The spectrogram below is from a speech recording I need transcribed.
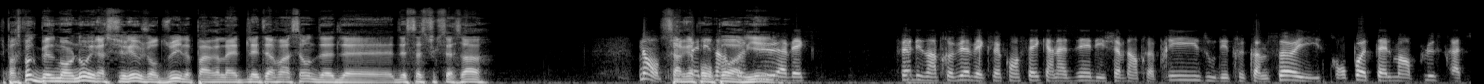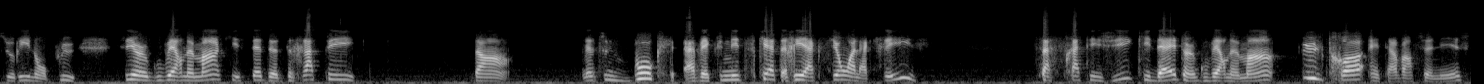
Je pense pas que Bill Morneau est rassuré aujourd'hui par l'intervention de, de, sa successeur. Non, ça répond pas à rien. Avec, fait des entrevues avec le Conseil canadien des chefs d'entreprise ou des trucs comme ça, ils ne seront pas tellement plus rassurés non plus. Si un gouvernement qui essaie de draper dans mettre une boucle avec une étiquette réaction à la crise, sa stratégie qui est d'être un gouvernement ultra interventionniste,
